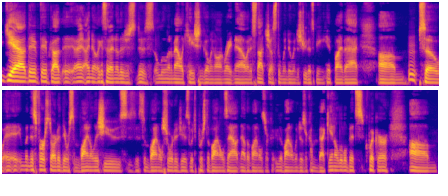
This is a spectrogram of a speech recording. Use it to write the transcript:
Yeah, they've they've got. eh, I, I know, like I said, I know there's just there's aluminum allocation going on right now, and it's not just the window industry that's being hit by that. Um, Mm. So eh, eh, when this first started, there were some vinyl issues, some vinyl shortages, which pushed the vinyls out. Now the vinyls are the vinyl windows are coming back in a little bit quicker. Um,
